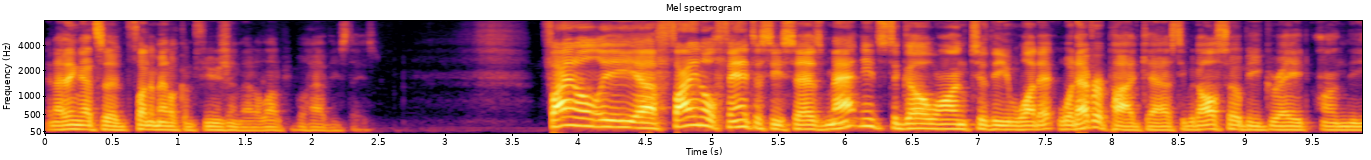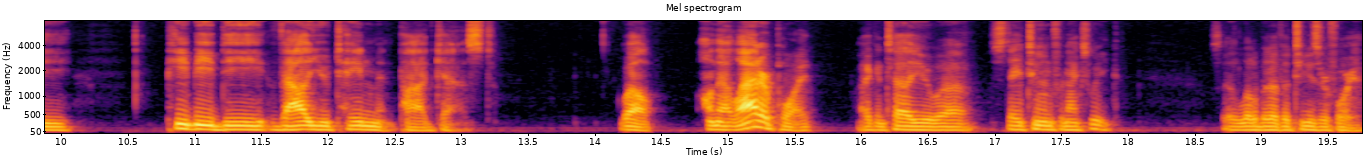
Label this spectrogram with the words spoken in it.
And I think that's a fundamental confusion that a lot of people have these days. Finally, uh, Final Fantasy says Matt needs to go on to the what, whatever podcast. He would also be great on the PBD Valuetainment podcast. Well, on that latter point, I can tell you uh, stay tuned for next week. So a little bit of a teaser for you.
